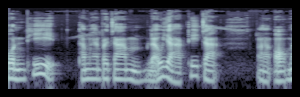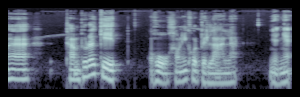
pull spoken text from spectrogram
คนที่ทำงานประจำแล้วอยากที่จะอออกมาทำธุรกิจ โอ้โหคราวนี้คนเป็นล้านละ อย่างเงี้ย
